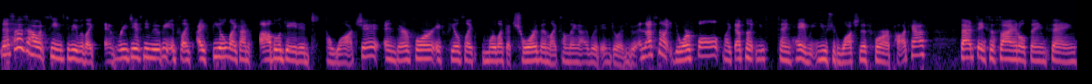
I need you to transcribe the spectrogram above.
this is how it seems to be with like every Disney movie. It's like I feel like I'm obligated to watch it, and therefore it feels like more like a chore than like something I would enjoy to do. And that's not your fault. Like that's not you saying, "Hey, you should watch this for our podcast." that's a societal thing saying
